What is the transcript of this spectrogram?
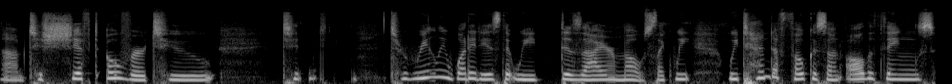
um, to shift over to to to really what it is that we desire most. Like we we tend to focus on all the things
